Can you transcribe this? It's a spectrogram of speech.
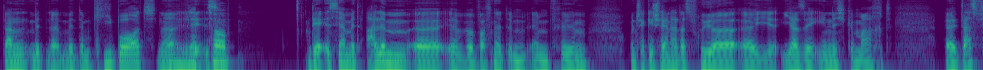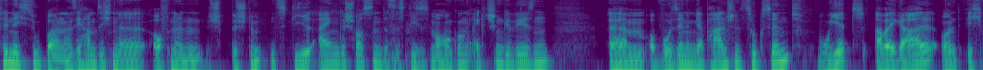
dann mit, äh, mit einem Keyboard. Ne? Ein Laptop. Der ist, der ist ja mit allem äh, bewaffnet im, im Film. Und Jackie Chan hat das früher äh, ja sehr ähnlich gemacht. Äh, das finde ich super. Ne? Sie haben sich eine, auf einen bestimmten Stil eingeschossen. Das ist dieses Mal Hongkong-Action gewesen ähm, obwohl sie in einem japanischen Zug sind. Weird, aber egal. Und ich,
